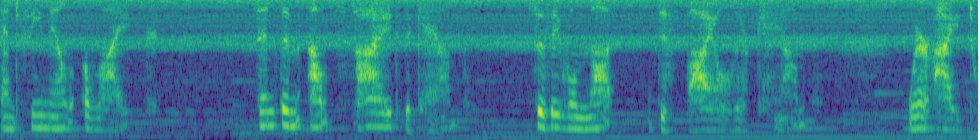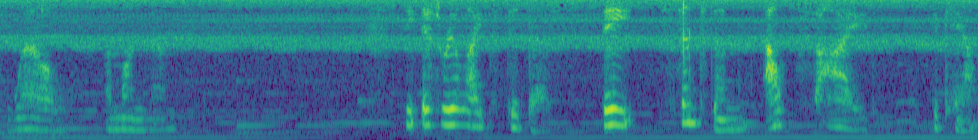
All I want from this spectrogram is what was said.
and female alike. Send them outside the camp so they will not defile their camp where I dwell among them. The Israelites did this. They sent them outside the camp.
